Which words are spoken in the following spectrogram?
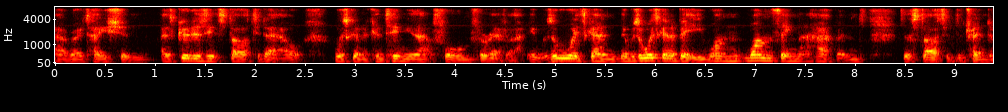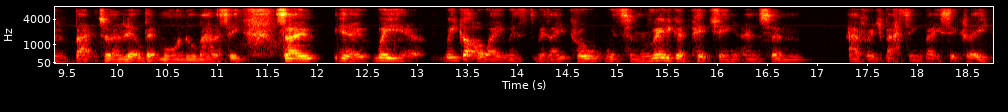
our, rotation, as good as it started out, was going to continue that form forever. It was always going. There was always going to be one one thing that happened that started the trend of back to a little bit more normality. So you know we we got away with with April with some really good pitching and some average batting basically.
